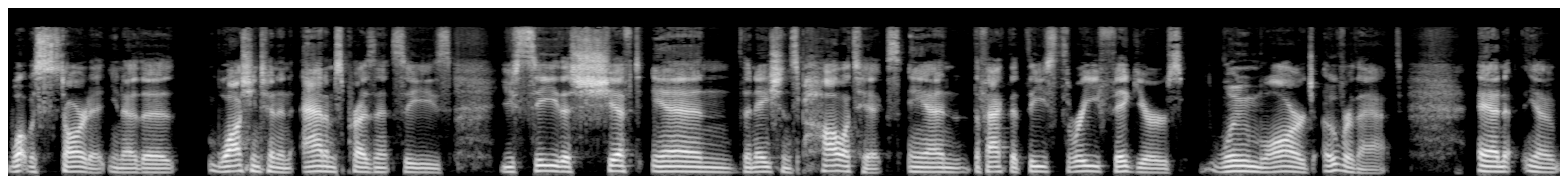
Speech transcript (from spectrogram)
what was started you know the Washington and Adams presidencies, you see this shift in the nation's politics and the fact that these three figures loom large over that. And, you know,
